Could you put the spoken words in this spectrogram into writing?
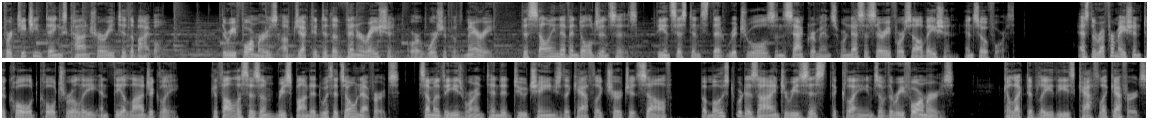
for teaching things contrary to the Bible. The Reformers objected to the veneration or worship of Mary, the selling of indulgences, the insistence that rituals and sacraments were necessary for salvation, and so forth. As the Reformation took hold culturally and theologically, Catholicism responded with its own efforts. Some of these were intended to change the Catholic Church itself, but most were designed to resist the claims of the Reformers. Collectively, these Catholic efforts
